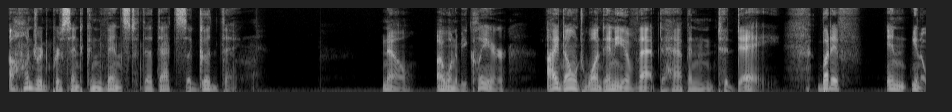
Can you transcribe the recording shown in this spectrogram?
a 100% convinced that that's a good thing. Now, I want to be clear. I don't want any of that to happen today. But if in, you know,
